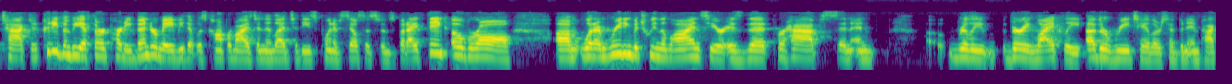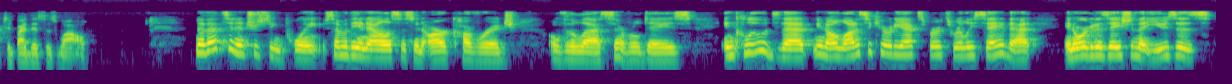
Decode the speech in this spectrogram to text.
attacked. It could even be a third party vendor maybe that was compromised and then led to these point of sale systems. But i think overall um, what i'm reading between the lines here is that perhaps and, and really very likely other retailers have been impacted by this as well. Now that's an interesting point. Some of the analysis in our coverage over the last several days includes that, you know, a lot of security experts really say that an organization that uses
